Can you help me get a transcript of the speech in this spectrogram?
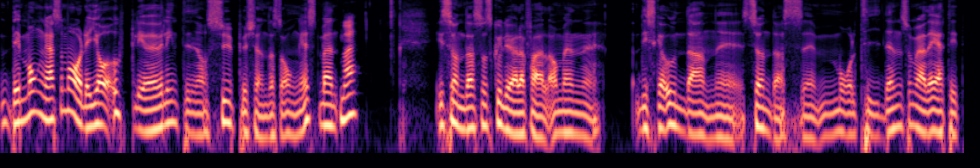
Det är många som har det, jag upplever väl inte någon supersöndagsångest men Nej. i söndags så skulle jag i alla fall, om en diska undan eh, söndagsmåltiden som jag hade ätit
